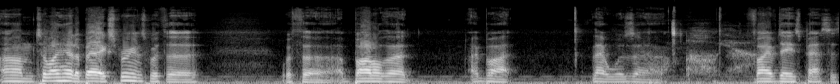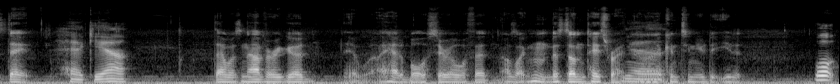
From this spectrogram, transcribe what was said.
Um, I had a bad experience with a with a, a bottle that I bought that was uh, Oh yeah. five days past its date. Heck yeah. That was not very good. It, I had a bowl of cereal with it. I was like, hmm, this doesn't taste right. Yeah. And I continued to eat it. Well,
